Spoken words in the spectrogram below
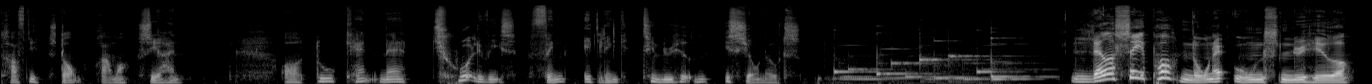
kraftig storm rammer, siger han. Og du kan naturligvis finde et link til nyheden i show notes. Lad os se på nogle af ugens nyheder.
